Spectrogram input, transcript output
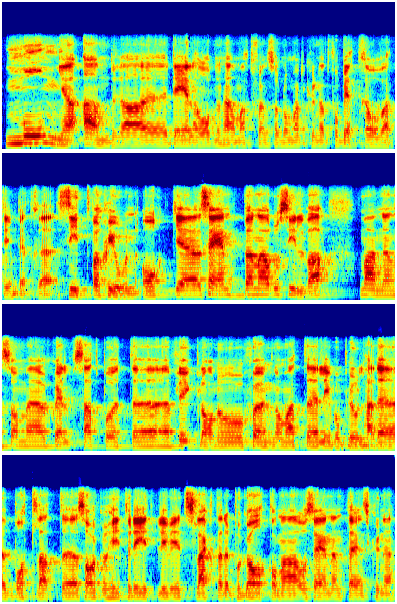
många andra eh, delar av den här matchen som de hade kunnat förbättra och varit i en bättre situation. Och uh, sen Bernardo Silva, mannen som uh, själv satt på ett flygplan och sjöng om att Liverpool hade bottlat saker hit och dit, blivit slaktade på gatorna och sen inte ens kunde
